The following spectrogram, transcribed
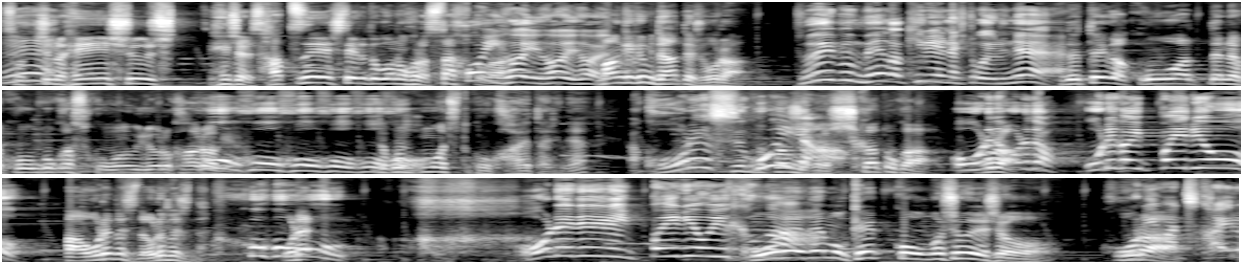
そっちの編集し編集で撮影してるところのほらスタッフとか、はいはいはいはい。万華鏡みたいになってるでしょほら。ずいぶん目が綺麗な人がいるね。で手がこうやってねこう動かすとこういろいろ変わるわけ。よほうほうほうほうでほうほう。これもうちょっとこう変えたりね。あこれすごいじゃん。鹿とか。俺だ俺だ。俺がいっぱいいるよあ俺たちだ俺たちだ。俺。俺でいっぱいいるよゆきこが。れでも結構面白いでしょ。ほこれはら使える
